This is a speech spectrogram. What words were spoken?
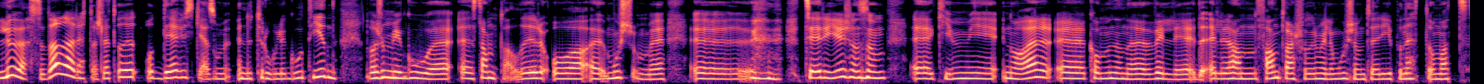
løse det, da, rett og slett. Og det, og det husker jeg som en utrolig god tid. Det var så mye gode eh, samtaler og eh, morsomme eh, teorier, sånn som eh, Kim i Noir eh, kom med denne veldig Eller han fant i hvert fall en veldig morsom teori på nettet om at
